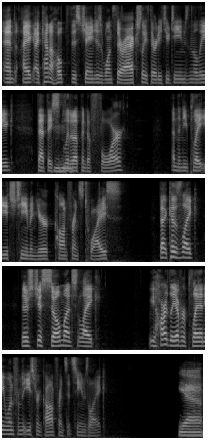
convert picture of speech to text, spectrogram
and I, I kind of hope this changes once there are actually 32 teams in the league, that they split Mhm. it up into four, and then you play each team in your conference twice. That, cause like, there's just so much like we hardly ever play anyone from the Eastern Conference. It seems like, Yeah.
